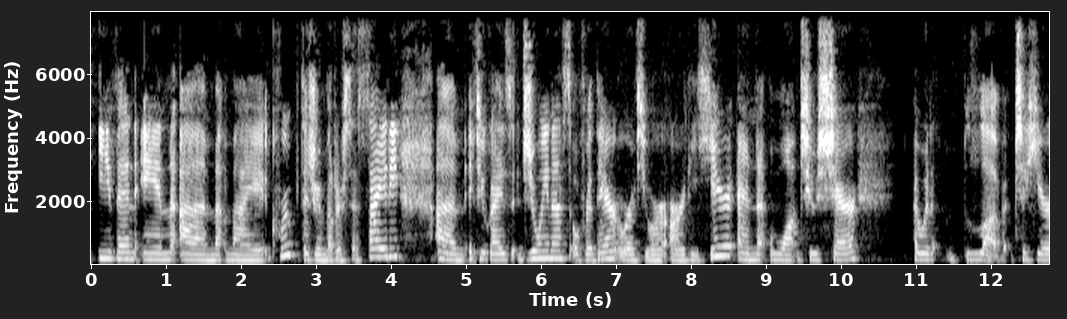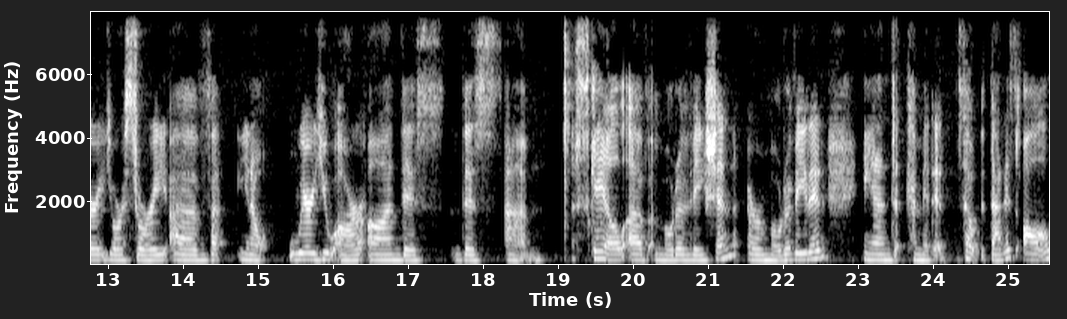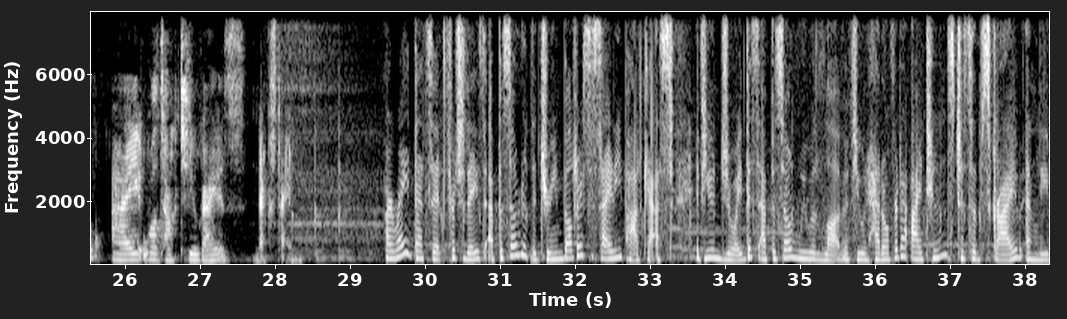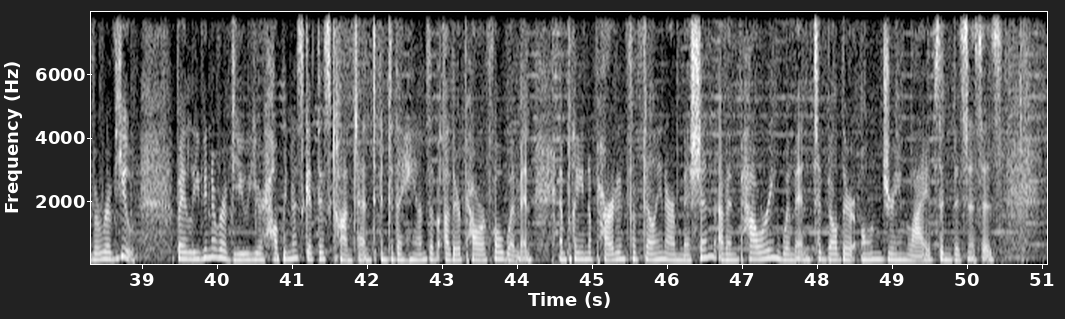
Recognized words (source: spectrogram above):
even in um, my group, the Dream Builder Society. Um, if you guys join us over there, or if you are already here and want to share I would love to hear your story of, you know, where you are on this, this, um, scale of motivation or motivated and committed. So that is all. I will talk to you guys next time. All right, that's it for today's episode of the Dream Builder Society podcast. If you enjoyed this episode, we would love if you would head over to iTunes to subscribe and leave a review. By leaving a review, you're helping us get this content into the hands of other powerful women and playing a part in fulfilling our mission of empowering women to build their own dream lives and businesses.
